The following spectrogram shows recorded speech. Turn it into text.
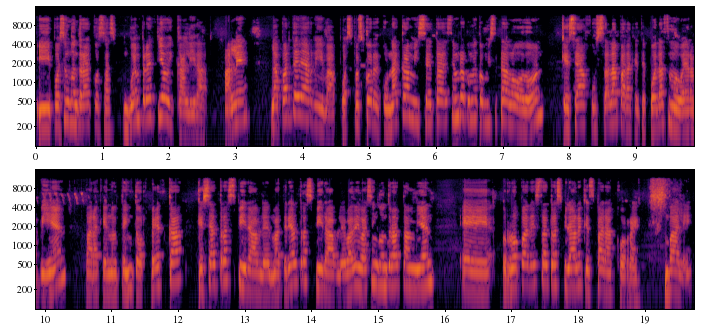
y puedes encontrar cosas buen precio y calidad. ¿Vale? La parte de arriba, pues puedes correr con una camiseta, siempre con una camiseta de algodón que sea ajustada para que te puedas mover bien, para que no te entorpezca, que sea transpirable, el material transpirable, ¿vale? Y vas a encontrar también eh, ropa de esta transpirable que es para correr, ¿vale?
